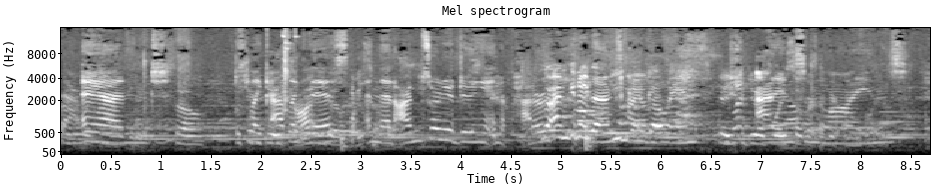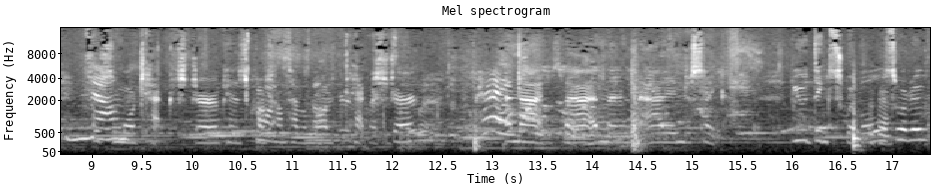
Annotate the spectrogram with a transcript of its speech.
and So what like can add like draw, you do this, and then I'm sort of doing it in a pattern. But I'm gonna- then I'm just gonna go in, Yeah, you can do a add some of your own lines, Now, for some more texture because croissants have a lot of texture, and that that, and then I'm gonna add in just like you would think scribble sort of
